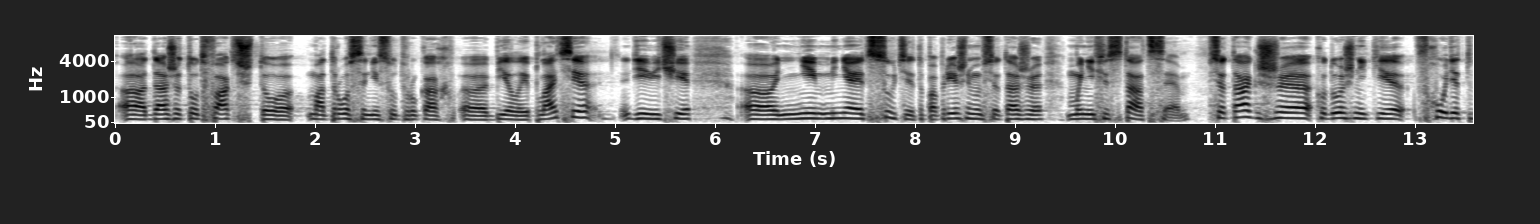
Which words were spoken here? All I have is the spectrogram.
э, даже тот факт, что матросы несут в руках э, белые платья девичьи, э, не меняет сути. Это по-прежнему все та же манифестация. Все так же художники входят в,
